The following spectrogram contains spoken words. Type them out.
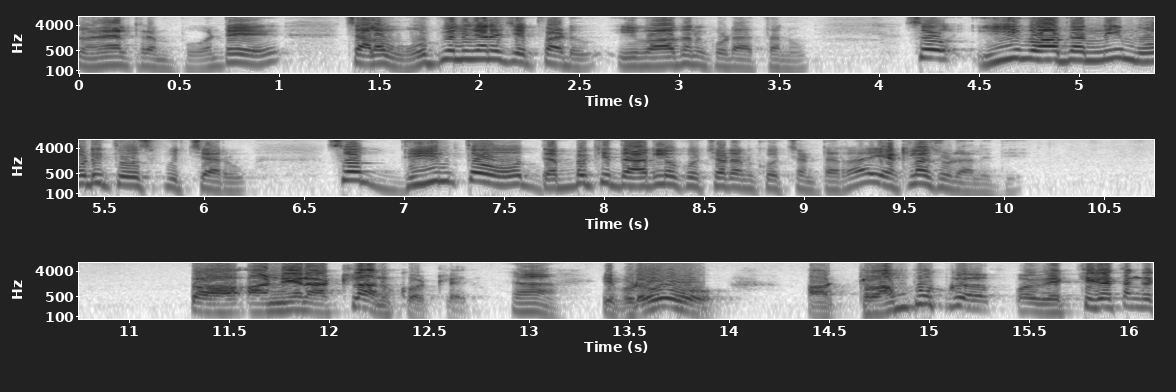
డొనాల్డ్ ట్రంప్. అంటే చాలా ఓపెన్గానే చెప్పాడు ఈ వాదన కూడా అతను. సో ఈ వాదనని మోడీ తోసిపుచ్చారు. సో దీంతో దెబ్బకి దారిలోకి వచ్చాడు అనుకోవచ్చు అంటారా ఎట్లా చూడాలి ఇది? నేను అట్లా అనుకోవట్లేదు. ఇప్పుడు ఆ, ట్రంప్ వ్యక్తిగతంగా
